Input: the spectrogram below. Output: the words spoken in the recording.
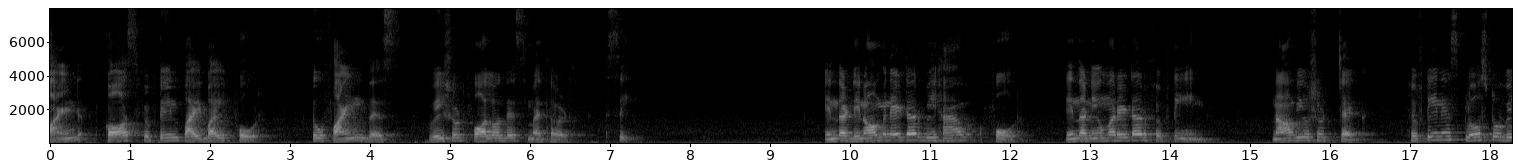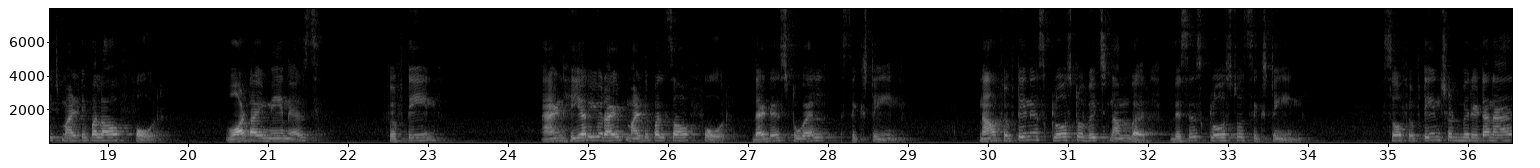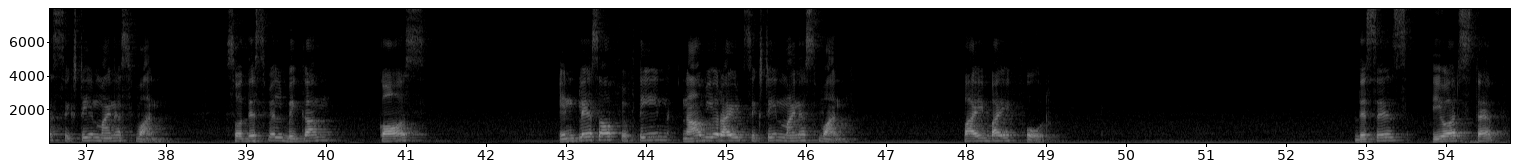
find cos 15 pi by 4. To find this, we should follow this method. See. In the denominator we have 4. In the numerator 15. Now you should check 15 is close to which multiple of 4. What I mean is 15 and here you write multiples of 4 that is 12, 16. Now 15 is close to which number? This is close to 16. So 15 should be written as 16 minus 1. So this will become cos in place of 15 now you write 16 minus 1 pi by 4. This is your step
